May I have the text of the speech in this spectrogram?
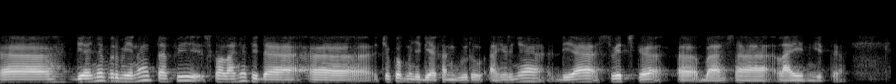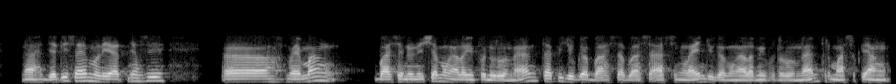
uh, dianya berminat tapi sekolahnya tidak uh, cukup menyediakan guru. Akhirnya dia switch ke uh, bahasa lain gitu. Nah, jadi saya melihatnya sih uh, memang bahasa Indonesia mengalami penurunan, tapi juga bahasa-bahasa asing lain juga mengalami penurunan, termasuk yang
